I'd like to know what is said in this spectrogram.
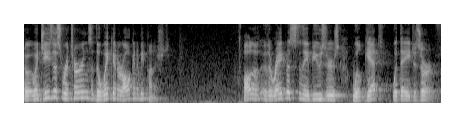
it. When Jesus returns, the wicked are all going to be punished. All of the rapists and the abusers will get what they deserve,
